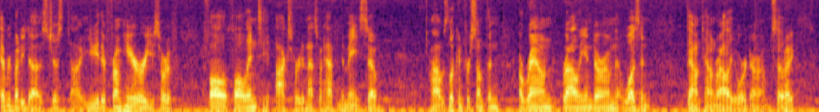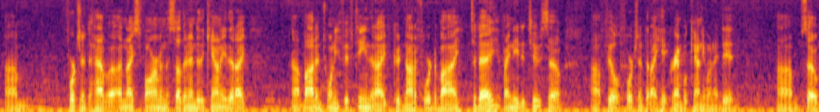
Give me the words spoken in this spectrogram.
everybody does. Just uh, you either from here or you sort of fall fall into Oxford, and that's what happened to me. So I was looking for something around Raleigh and Durham that wasn't downtown Raleigh or Durham. So Right. um, fortunate to have a, a nice farm in the southern end of the county that I uh, bought in 2015 that I could not afford to buy today if I needed to. So I feel fortunate that I hit Granville County when I did. Um, so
